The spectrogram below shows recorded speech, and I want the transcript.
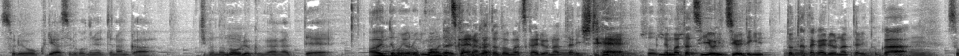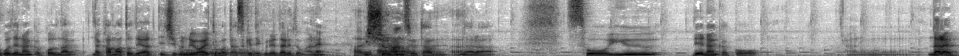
それをクリアすることによってなんか自分の能力が上がって、相手も喜んだりとかね。今まで使えなかった道具が使えるようになったりしてでまた強い強い敵と戦えるようになったりとか、そこでなんかこうな仲間と出会って自分の弱いところを助けてくれたりとかね、はい一緒なんですよはい多分。ならそういうでなんかこうあのなら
